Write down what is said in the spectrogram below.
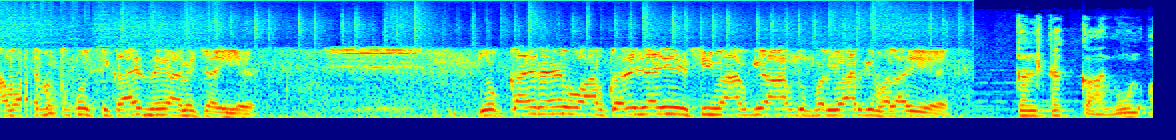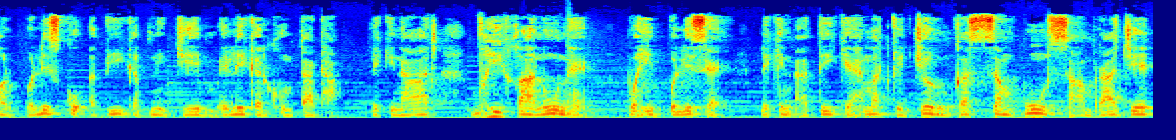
हमारे पास तो कोई शिकायत नहीं आनी चाहिए। जो कह रहे हैं वो आप करे जाइए इसी में आपकी आपके परिवार की भलाई है। कल तक कानून और पुलिस को अतीक अपनी जेब में लेकर घूमता था लेकिन आज वही कानून है वही पुलिस है। लेकिन अतीक अहमद के जुर्म का संपूर्ण साम्राज्य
